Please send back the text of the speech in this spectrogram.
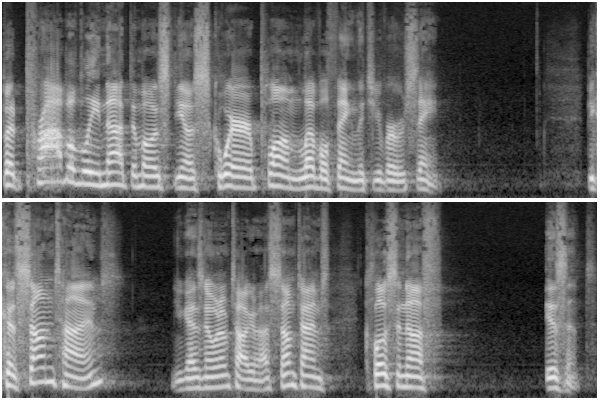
but probably not the most, you know, square, plumb, level thing that you've ever seen. Because sometimes, you guys know what I'm talking about, sometimes close enough isn't,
